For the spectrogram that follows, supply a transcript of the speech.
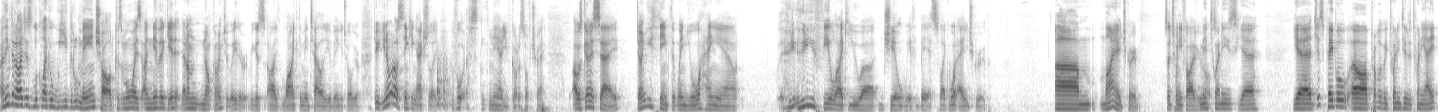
I think that I just look like a weird little man child because I'm always I never get it, and I'm not going to either because I like the mentality of being a 12 year old. Dude, you know what I was thinking actually before? Now you've got us off track. I was going to say, don't you think that when you're hanging out, who do, who do you feel like you uh, gel with best? Like what age group? Um, my age group, So 25 year olds. mid twenties, yeah, yeah, just people, uh, probably twenty two to twenty eight.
